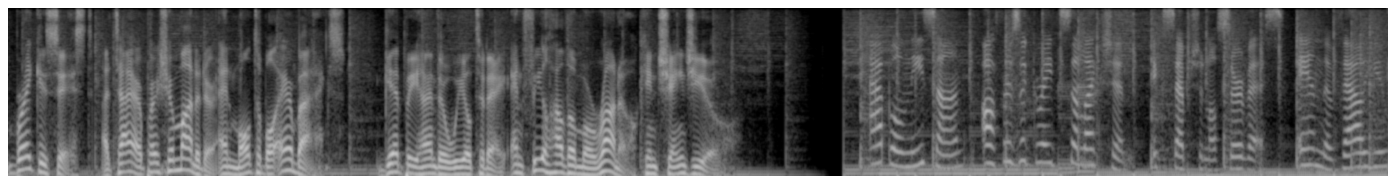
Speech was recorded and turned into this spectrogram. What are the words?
brake assist, a tire pressure monitor, and multiple airbags. Get behind the wheel today and feel how the Murano can change you. Apple Nissan offers a great selection, exceptional service, and the value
